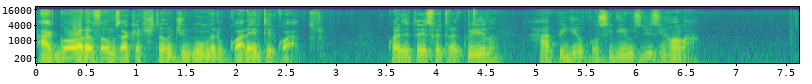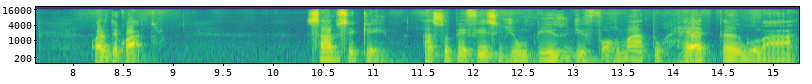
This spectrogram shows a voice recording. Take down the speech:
Agora vamos à questão de número 44. 43 foi tranquila, rapidinho conseguimos desenrolar. 44. Sabe-se que a superfície de um piso de formato retangular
